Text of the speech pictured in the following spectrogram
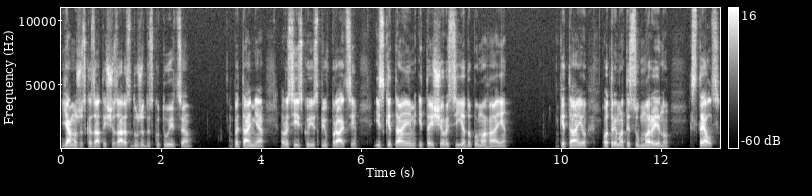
я можу сказати, що зараз дуже дискутується питання російської співпраці із Китаєм і те, що Росія допомагає Китаю отримати субмарину стелс,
